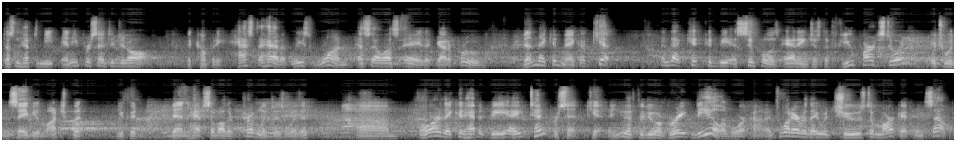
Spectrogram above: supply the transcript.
doesn't have to meet any percentage at all. The company has to have at least one SLSA that got approved, then they can make a kit. And that kit could be as simple as adding just a few parts to it, which wouldn't save you much, but you could then have some other privileges with it. Um, or they could have it be a 10% kit, and you have to do a great deal of work on it. It's whatever they would choose to market and sell.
